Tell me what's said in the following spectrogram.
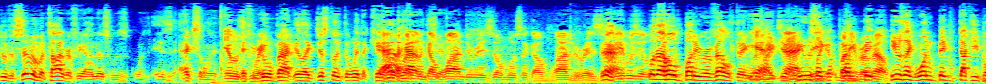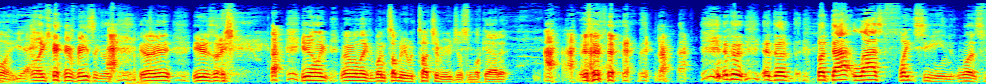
dude. The cinematography on this was, was is excellent. It was if great. you go back, like just like the way the camera had like a shit. Wanderers, almost like a Wanderers. Yeah. I mean, it was a, well, that whole Buddy Revell thing was Yeah, like, you know, he was like a, exactly. one Buddy big, Revell. he was like one big ducky boy, Yeah. like basically, you know what I mean? He was like, you know, like remember like when somebody would touch him, he would just look at it. and the, and the, but that last fight scene was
